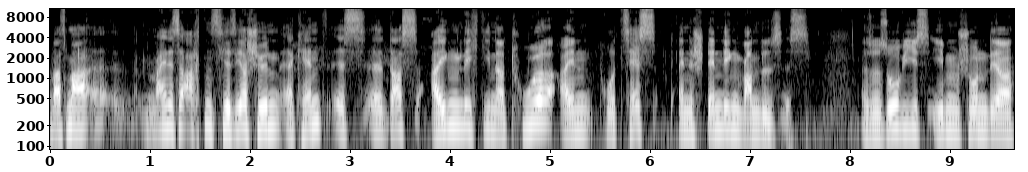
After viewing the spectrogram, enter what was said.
Was man äh, meines Erachtens hier sehr schön erkennt, ist, äh, dass eigentlich die Natur ein Prozess eines ständigen Wandels ist. Also so wie es eben schon der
